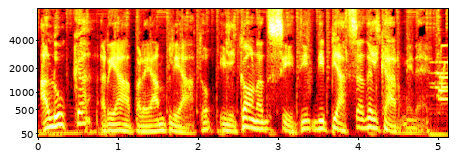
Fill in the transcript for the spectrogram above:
A Lucca riapre ampliato il Conad City di Piazza del Carmine.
